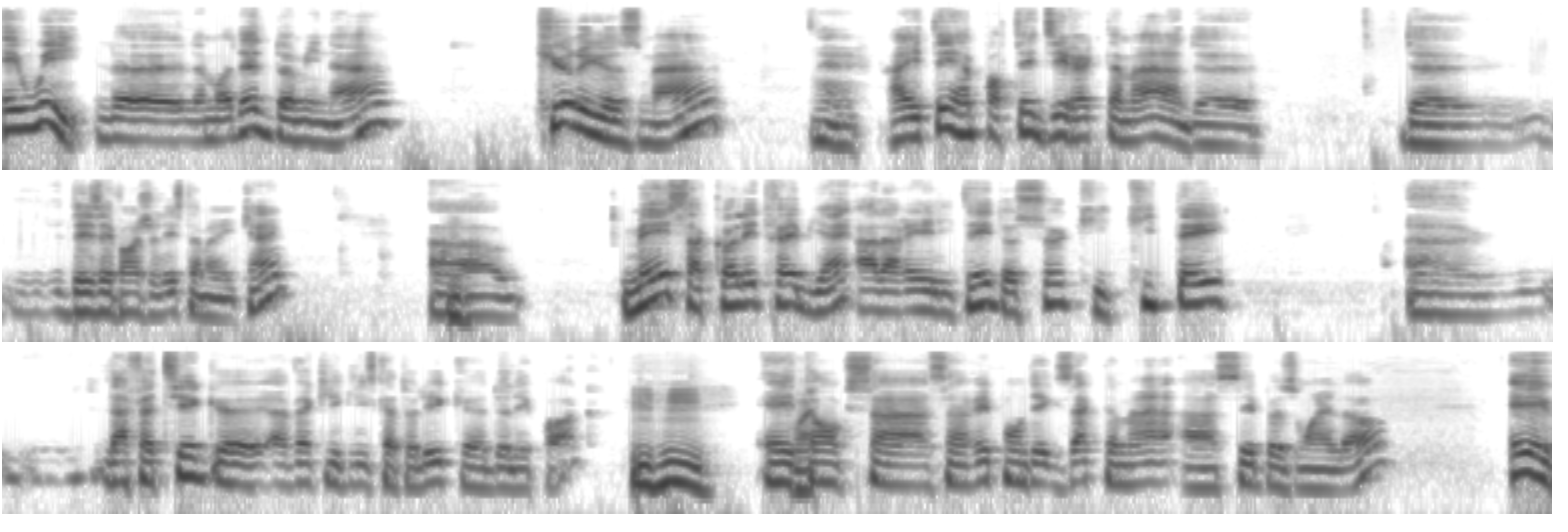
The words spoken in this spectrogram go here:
Et oui, le, le modèle dominant, curieusement, euh, a été importé directement de, de des évangélistes américains. Euh, mm. Mais ça collait très bien à la réalité de ceux qui quittaient euh, la fatigue euh, avec l'Église catholique de l'époque. Mm-hmm. Et donc, ça, ça répondait exactement à ces besoins-là. Et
